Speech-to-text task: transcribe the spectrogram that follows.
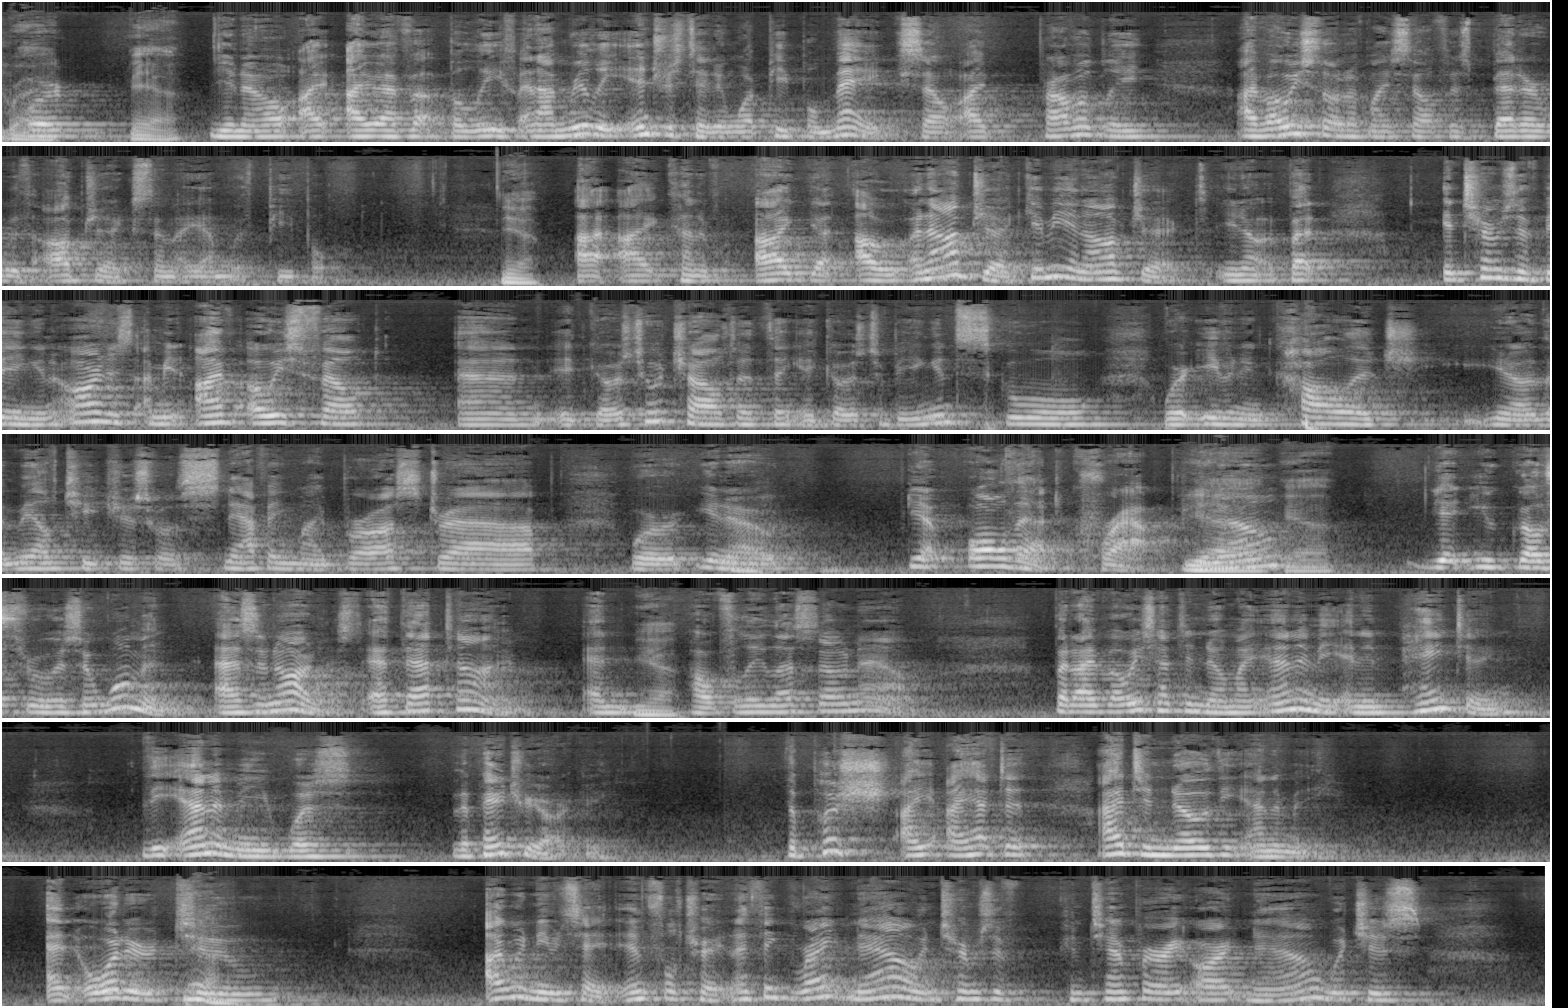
Right. or, Yeah. you know, I, I have a belief, and I'm really interested in what people make. So I probably, I've always thought of myself as better with objects than I am with people. yeah I, I kind of I get oh an object, give me an object, you know. But in terms of being an artist, I mean, I've always felt, and it goes to a childhood thing. It goes to being in school, where even in college, you know, the male teachers were snapping my bra strap, were you know, yeah, all that crap, you yeah know. yeah Yet you go through as a woman, as an artist at that time, and Yeah. hopefully less so now. But I've always had to know my enemy, and in painting, the enemy was the patriarchy. The push, I, I had to, I had to know the enemy in order to, I wouldn't even say infiltrate. And I think right now, in terms of contemporary art now, which is,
